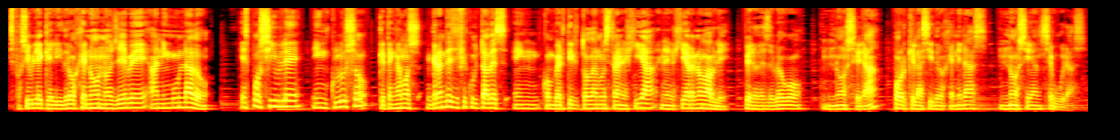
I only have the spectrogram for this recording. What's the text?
¿Es posible que el hidrógeno no lleve a ningún lado? Es posible incluso que tengamos grandes dificultades en convertir toda nuestra energía en energía renovable, pero desde luego no será porque las hidrogeneras no sean seguras.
